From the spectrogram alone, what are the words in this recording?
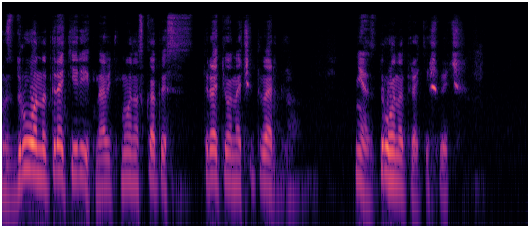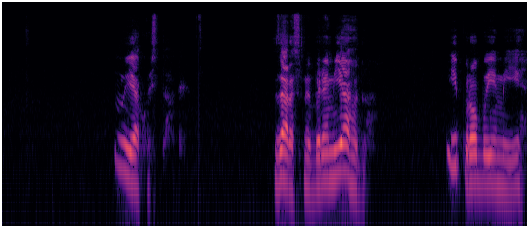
з другого на третій рік, навіть можна сказати, третього на четвертий. Ні, з другого на третій швидше. Ну, якось так. Зараз ми беремо ягоду і пробуємо її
